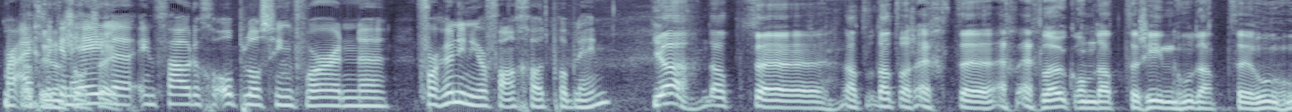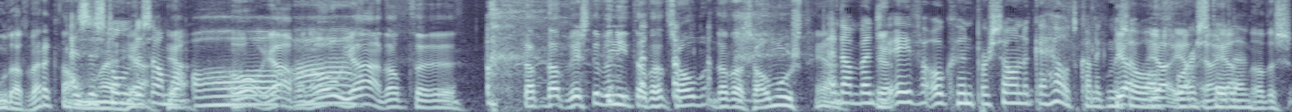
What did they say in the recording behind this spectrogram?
Maar eigenlijk een, een hele eenvoudige oplossing voor, een, uh, voor hun in ieder geval een groot probleem. Ja, dat, uh, dat, dat was echt, uh, echt, echt leuk om dat te zien hoe dat, uh, hoe, hoe dat werkt. Dan. En ze stonden ja, dus allemaal, ja. oh, oh ja, van, ah. oh ja, dat, dat, dat wisten we niet dat dat zo, dat dat zo moest. Ja. En dan bent u even ook hun persoonlijke held, kan ik me zo al ja, voorstellen. Ja, ja, dat, is,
